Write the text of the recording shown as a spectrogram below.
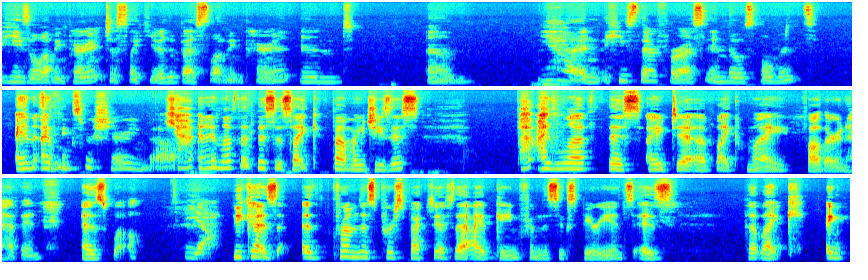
he's a loving parent just like you're the best loving parent and um yeah, and he's there for us in those moments. And So I thanks for sharing that. Yeah, and I love that this is like about my Jesus. But I love this idea of like my Father in heaven as well. Yeah. Because uh, from this perspective that I've gained from this experience is that like I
